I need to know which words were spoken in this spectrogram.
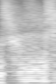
Si je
